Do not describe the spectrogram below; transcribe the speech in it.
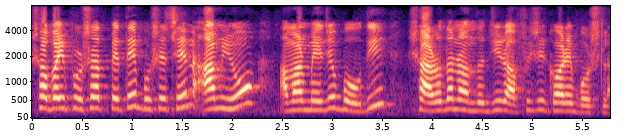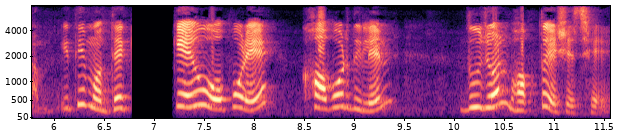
সবাই প্রসাদ পেতে বসেছেন, আমিও, আমার মেজ বৌদি শারদানন্দজির অফিসের ঘরে বসলাম। ইতিমধ্যে কেউ ওপরে খবর দিলেন, দুজন ভক্ত এসেছে।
